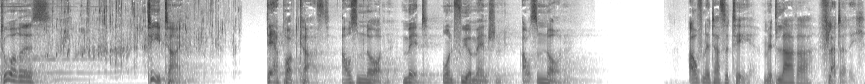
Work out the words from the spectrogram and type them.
Tores Tea Time. Der Podcast aus dem Norden mit und für Menschen aus dem Norden. Auf eine Tasse Tee mit Lara Flatterich.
